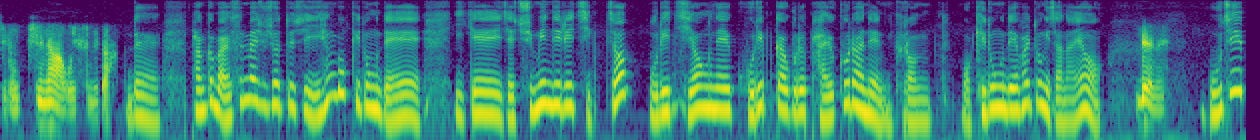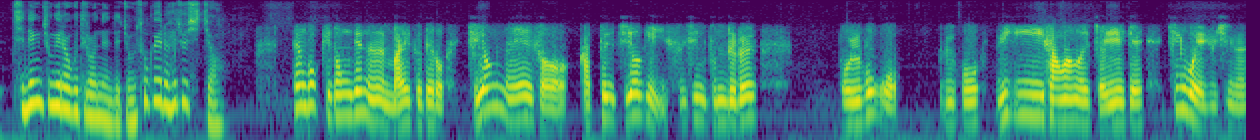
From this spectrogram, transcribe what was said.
지금 진행하고 있습니다. 네. 방금 말씀해 주셨듯이 이 행복기동대 이게 이제 주민들이 직접 우리 지역 내 고립 가구를 발굴하는 그런 뭐 기동대 활동이잖아요. 네네. 모집 진행 중이라고 들었는데 좀 소개를 해 주시죠. 행복기동대는 말 그대로 지역 내에서 같은 지역에 있으신 분들을 돌보고 그리고 위기 상황을 저희에게 신고해 주시는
